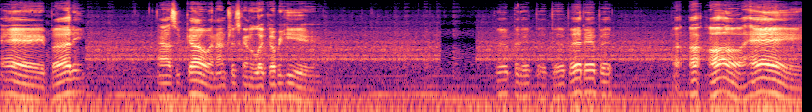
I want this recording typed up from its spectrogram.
Hey, buddy. How's it going? I'm just gonna look over here. Uh, uh, oh, hey.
